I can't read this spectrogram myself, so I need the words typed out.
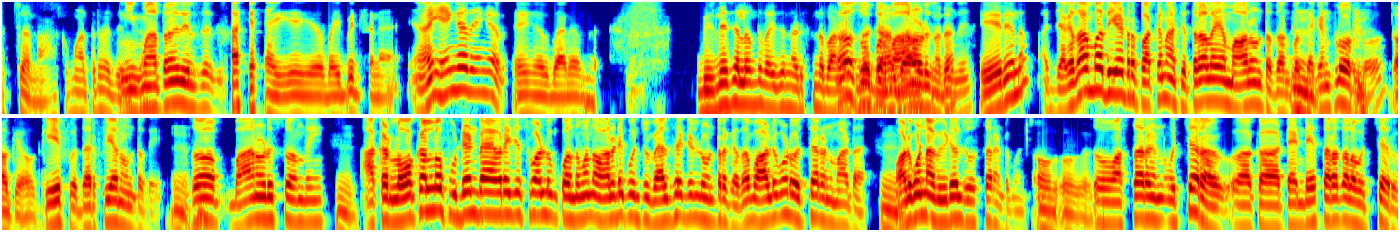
అచ్చా నాకు మాత్రమే తెలుసు నీకు మాత్రమే తెలుసు అయ్యో భయపెట్టానా ఏం కాదు ఏం కాదు ఏం కాదు బాగానే ఉందా బిజినెస్ ఎలా ఉంది వైజాగ్ బాగా సూపర్ బాగా నడుస్తుంది ఏరియాలో జగదాంబ థియేటర్ పక్కన చిత్రాలయ మాల్ ఉంటది దాంట్లో సెకండ్ ఫ్లోర్ లో కేఫ్ దర్ఫీ అని ఉంటది సో బాగా నడుస్తుంది అక్కడ లోకల్ లో ఫుడ్ అండ్ బేవరేజెస్ వాళ్ళు కొంతమంది ఆల్రెడీ కొంచెం వెల్ సెటిల్డ్ ఉంటారు కదా వాళ్ళు కూడా వచ్చారనమాట వాళ్ళు కూడా నా వీడియోలు చూస్తారంట కొంచెం సో వస్తారని వచ్చారు ఒక టెన్ డేస్ తర్వాత అలా వచ్చారు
